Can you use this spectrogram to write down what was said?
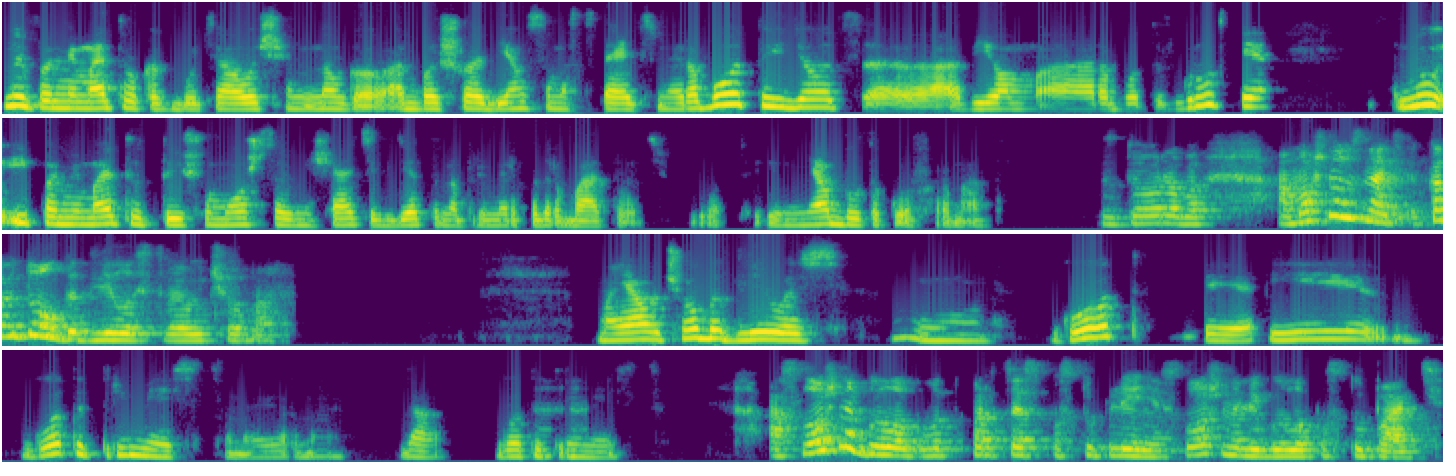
ну и помимо этого, как бы у тебя очень много, большой объем самостоятельной работы идет, э, объем а, работы в группе. Ну и помимо этого ты еще можешь совмещать и где-то, например, подрабатывать. Вот. И у меня был такой формат. Здорово. А можно узнать, как долго длилась твоя учеба? Моя учеба длилась год и, и год и три месяца, наверное. Да, год и три месяца. А сложно было вот процесс поступления? Сложно ли было поступать?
